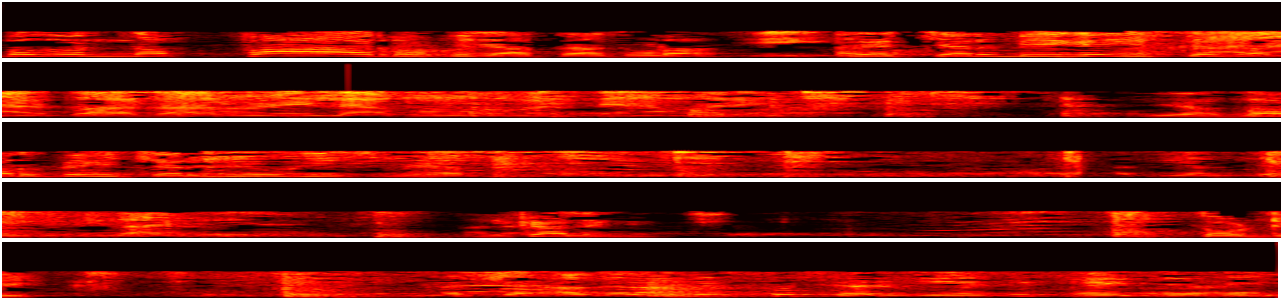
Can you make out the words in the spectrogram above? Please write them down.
بس وہ نفع رک جاتا ہے تھوڑا۔ جی۔ یہ چربی گئی اس کے ساتھ۔ تو ہزاروں نہیں لاکھوں روپے ملتے ہیں نا ہمارے یہ ہزار روپے کی چربی ہوگی اس میں۔ ابھی ہم نکالیں گے۔ تو ٹھیک۔ اچھا اگر ہم اس کو چربی ایسی پھینک دیتے ہیں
